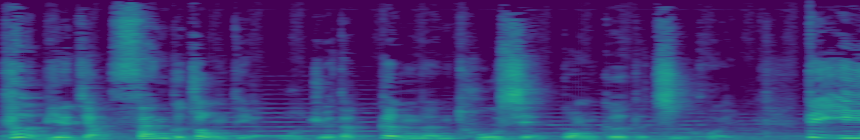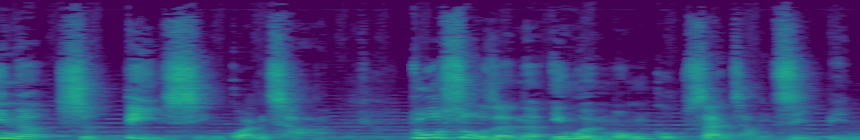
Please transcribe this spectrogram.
特别讲三个重点，我觉得更能凸显光哥的智慧。第一呢是地形观察，多数人呢因为蒙古擅长骑兵，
